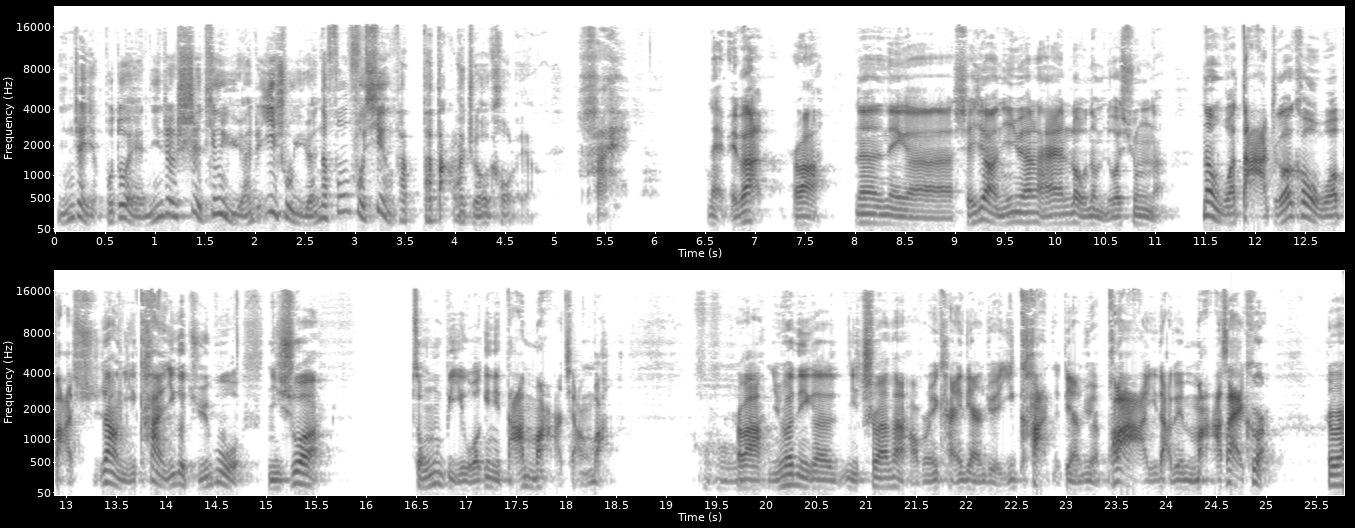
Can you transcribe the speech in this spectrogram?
您这也不对，您这个视听语言，这艺术语言的丰富性，它它打了折扣了呀。嗨，那也没办法，是吧？那那个谁叫您原来露那么多胸呢？那我打折扣，我把让你看一个局部，你说总比我给你打码强吧？是吧？你说那个你吃完饭好不容易看一电视剧，一看这电视剧啪啦一大堆马赛克，是不是？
